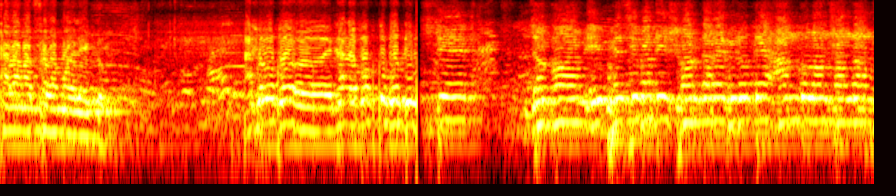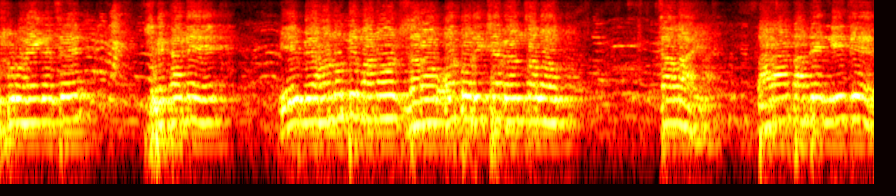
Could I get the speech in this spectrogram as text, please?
সালাম আসসালামু আলাইকুম। আসলে এখানে বক্তব্য দিচ্ছে যখন এই ফেসিবাদী সরকারের বিরুদ্ধে আন্দোলন সংগ্রাম শুরু হয়ে গেছে সেখানে এই মেহনতি মানুষ যারা অটো রিক্সা ভ্যান চালক চালায় তারা তাদের নিজের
